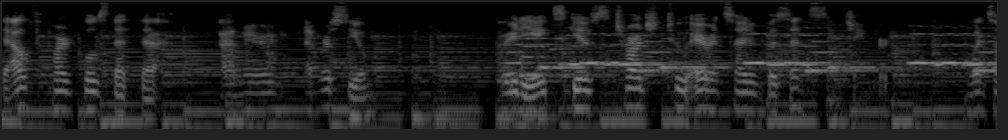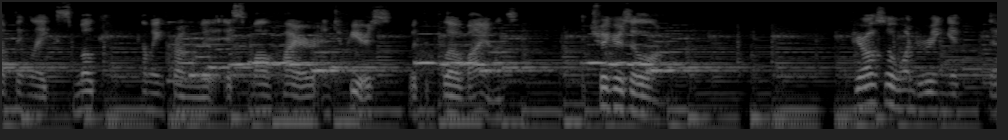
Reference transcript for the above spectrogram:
The alpha particles that the amer- americium radiates gives charge to air inside of a sensing chamber. When something like smoke coming from a small fire interferes with the flow of ions, it triggers an alarm. If you're also wondering if the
